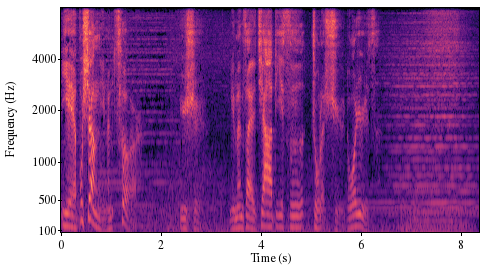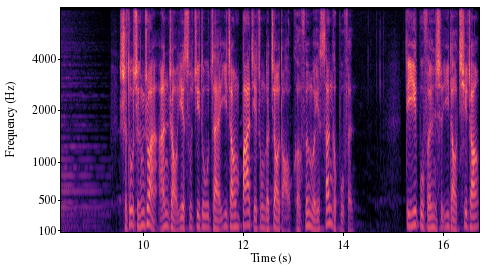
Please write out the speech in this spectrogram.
也不向你们侧耳。于是。你们在加迪斯住了许多日子。使徒行传按照耶稣基督在一章八节中的教导，可分为三个部分。第一部分是一到七章，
